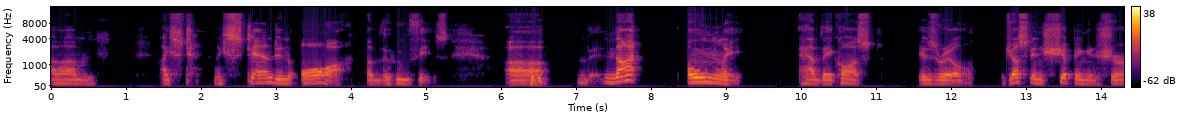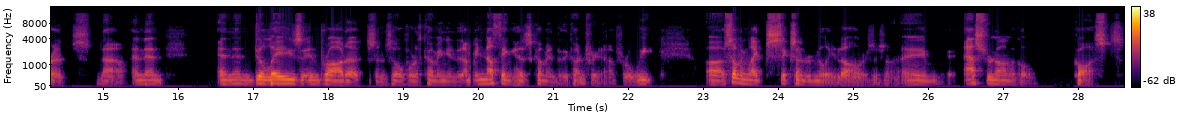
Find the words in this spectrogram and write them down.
um I st- I stand in awe of the Houthis. Uh, mm. Not only have they cost Israel just in shipping insurance now, and then and then delays in products and so forth coming into. I mean, nothing has come into the country now for a week uh, something like six hundred million dollars or something, astronomical costs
